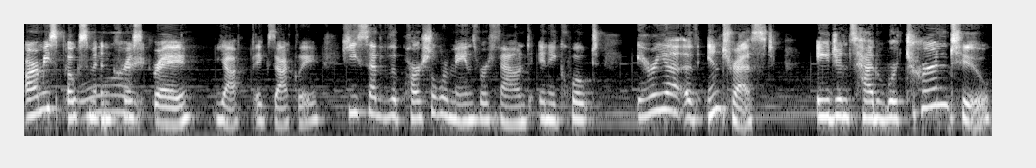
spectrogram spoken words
Army spokesman Chris Grey, yeah, exactly. He said that the partial remains were found in a quote, area of interest agents had returned to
